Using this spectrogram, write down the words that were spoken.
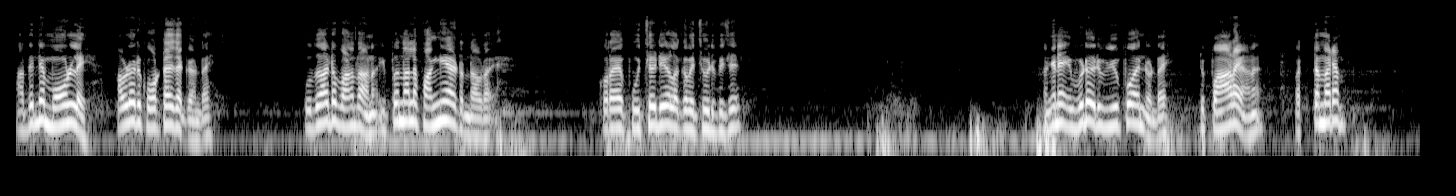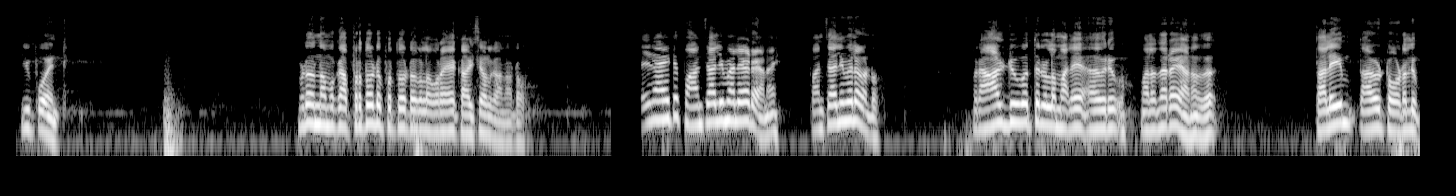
അതിന്റെ മുകളിലേ അവിടെ ഒരു കോട്ടേജൊക്കെ ഉണ്ടേ. പുതുതായിട്ട് പണിതാണ്. ഇപ്പം നല്ല ഭംഗിയായിട്ടുണ്ട് അവിടെ. കുറേ പൂച്ചെടികളൊക്കെ വെച്ച് പിടിപ്പിച്ച്. അങ്ങനെ ഇവിടെ ഒരു വ്യൂ പോയിന്റ് ഉണ്ടേ. ഒരു പാറയാണ്. ഒറ്റമരം വ്യൂ പോയിന്റ് ഇവിടെ നമുക്ക് അപ്പുറത്തോട്ട് ഇപ്പുറത്തോട്ടൊക്കെയുള്ള കുറേ കാഴ്ചകൾ കാണാം കേട്ടോ. മെയിനായിട്ട് പാഞ്ചാലി മലയുടെയാണേ. പാഞ്ചാലി മല കണ്ടോ? ഒരാൾ രൂപത്തിലുള്ള മല ഒരു മലനിരയാണത് തലയും താഴോട്ട് ഉടലും.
